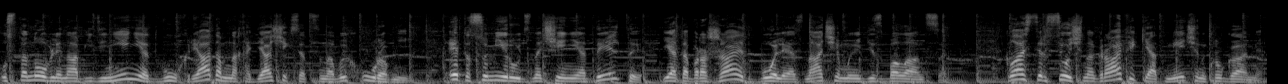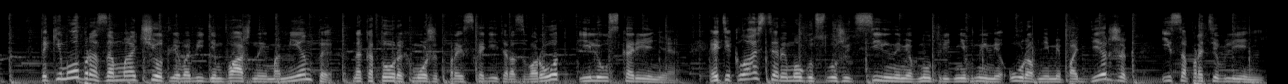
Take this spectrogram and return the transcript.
установлено объединение двух рядом находящихся ценовых уровней. Это суммирует значения дельты и отображает более значимые дисбалансы. Кластер Search на графике отмечен кругами. Таким образом, мы отчетливо видим важные моменты, на которых может происходить разворот или ускорение. Эти кластеры могут служить сильными внутридневными уровнями поддержек и сопротивлений.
